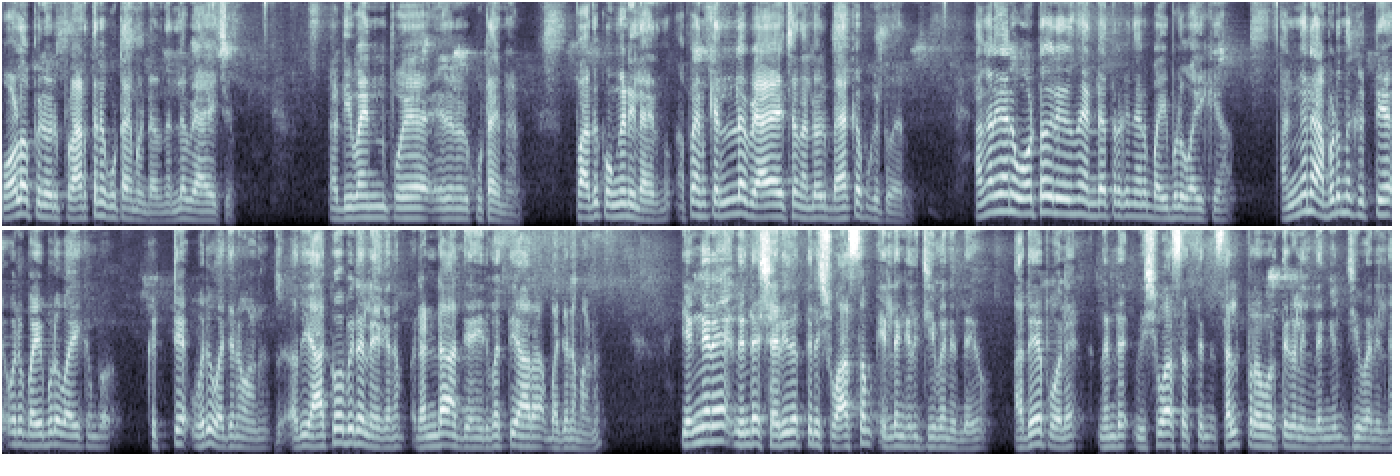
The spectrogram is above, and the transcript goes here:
ഫോളോ അപ്പിന് ഒരു പ്രാർത്ഥന കൂട്ടായ്മ ഉണ്ടായിരുന്നു നല്ല വ്യാഴാഴ്ചയും ഡിവൈൻ പോയ ഇതിനൊരു കൂട്ടായ്മയാണ്. അപ്പോൾ അത് കൊങ്ങണിയിലായിരുന്നു. അപ്പോൾ എനിക്ക് എല്ലാ വ്യാഴാഴ്ച നല്ലൊരു ബാക്കപ്പ് കിട്ടുമായിരുന്നു. അങ്ങനെ ഞാൻ ഓട്ടോയിലിരുന്ന് എന്റെ അത്രയ്ക്ക് ഞാൻ ബൈബിൾ വായിക്കുക അങ്ങനെ അവിടുന്ന് കിട്ടിയ ഒരു ബൈബിൾ വായിക്കുമ്പോൾ കിട്ടിയ ഒരു വചനമാണ്. അത് യാക്കോബിന്റെ ലേഖനം രണ്ടാം അധ്യായം ഇരുപത്തിയാറാം വചനമാണ്. എങ്ങനെ നിന്റെ ശരീരത്തിന് ശ്വാസം ഇല്ലെങ്കിൽ ജീവനില്ലയോ? അതേപോലെ നിന്റെ വിശ്വാസത്തിന് സൽപ്രവൃത്തികളില്ലെങ്കിൽ ജീവനില്ല.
